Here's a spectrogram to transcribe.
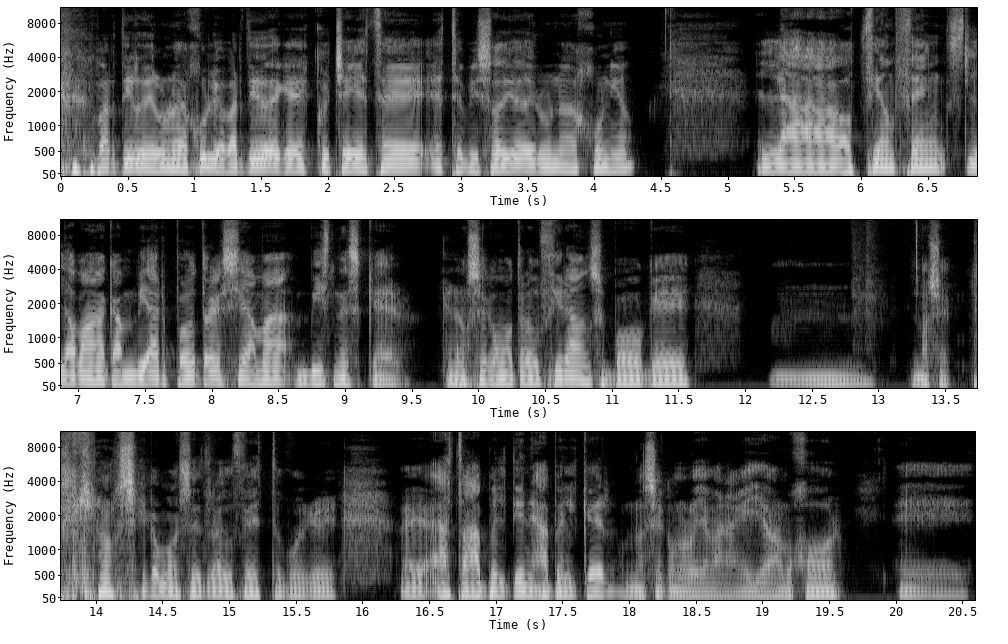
a partir del 1 de julio, a partir de que escuchéis este, este episodio del 1 de junio, la opción Zen la van a cambiar por otra que se llama Business Care. Que no sé cómo traducirán, supongo que... Mm, no sé, que no sé cómo se traduce esto, porque eh, hasta Apple tiene Apple Care, no sé cómo lo llaman aquello, a lo mejor eh,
